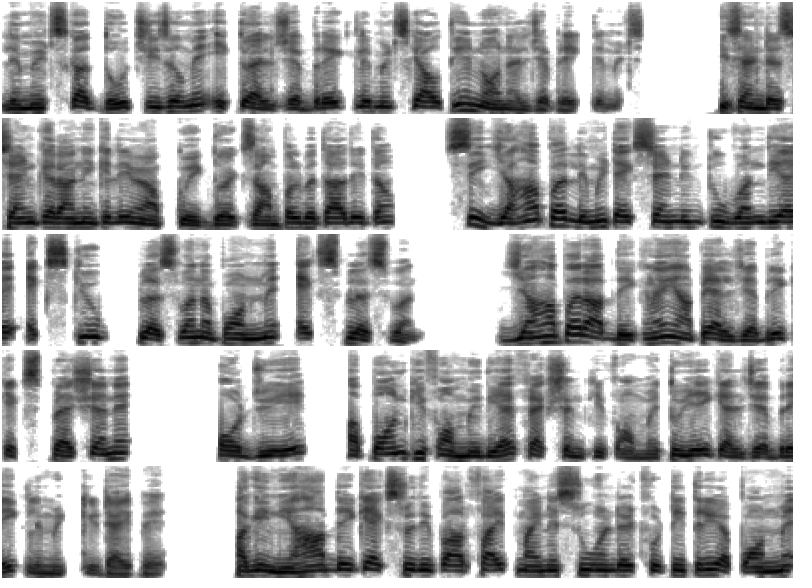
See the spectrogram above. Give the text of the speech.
लिमिट्स का दो चीज़ों में, एक तो एल्जेब्रिक लिमिट्स क्या होती है नॉन एल्जेब्रिक लिमिट्स इसे अंडरस्टैंड कराने के लिए मैं आपको एक दो एग्ज़ाम्पल बता देता हूँ। यहाँ पर लिमिट एक्सटेंडिंग टू वन दिया है X cube plus one upon में एक्स प्लस वन यहाँ पर आप देख रहे हैं, यहाँ पे एल्जेब्रिक एक्सप्रेशन है, और जो ये अपॉन की फॉर्म में दिया है फ्रैक्शन की फॉर्म में तो ये एक एल्जेब्रिक लिमिट की टाइप है। अगेन यहाँ आप देखें X to the power five minus two hundred forty three upon में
